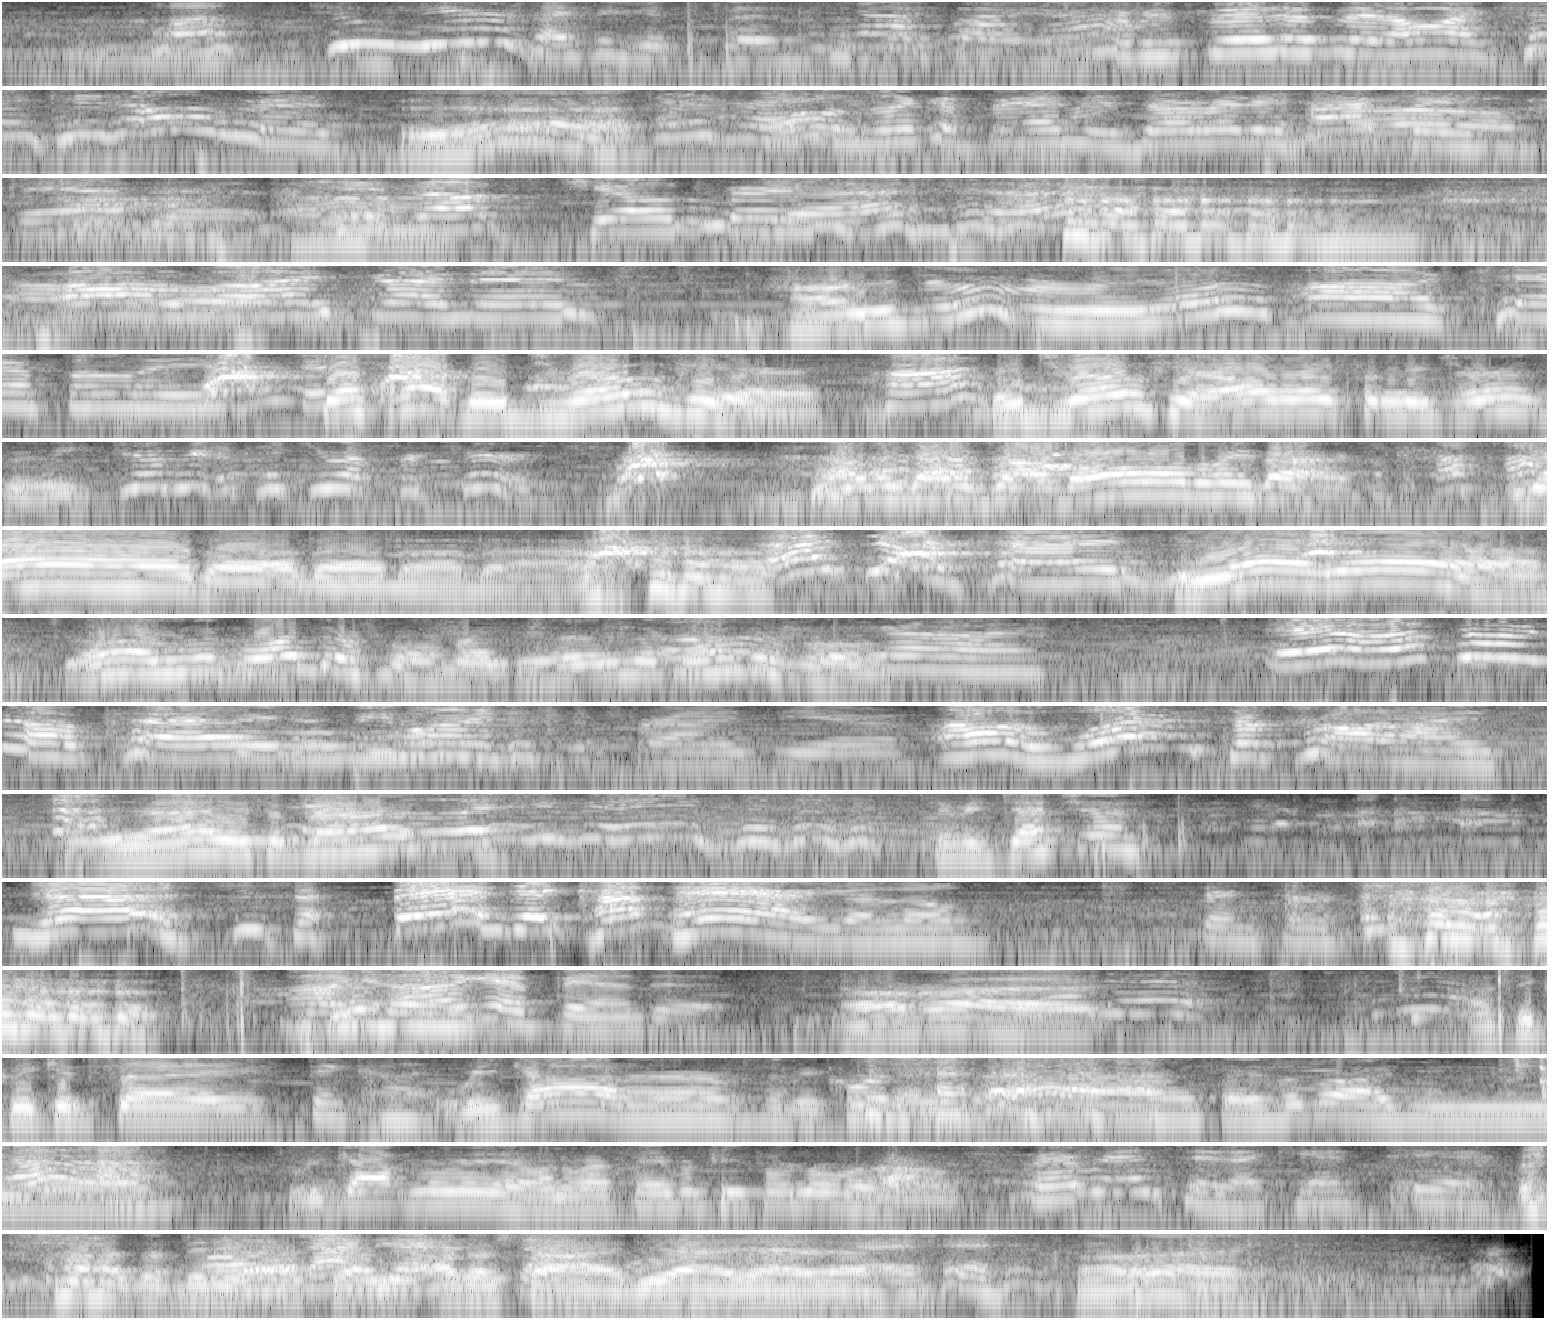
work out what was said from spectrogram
Huh? Two years, I think it's been since I saw you. Every bit of it. Oh, I can't get over it. Yeah. Big, Oh, look at Bandit's already oh, happy. Oh, Bandit. She oh. loves children. Yeah, she does. Oh my goodness. How are you doing, Maria? Oh, I can't believe it. Guess what? We drove here. Huh? We drove here all the way from New Jersey. We drove here to pick you up for church. Now we gotta drive all the way back. No, no, no, no, no. That's okay. yeah, yeah. Oh, you look wonderful, my dear. You look Oh, wonderful. God. Yeah, I'm doing okay. We wanted to surprise you. Oh, what a surprise. Yeah, you surprised? Can't believe it. Did we get you? Yes, she said, Bandit, come here, you little stinker. I'll, I'll get Bandit. all right. I think we can say Because. we got her. A recording. Say hi. Say surprise. Ah. We got Maria, one of our favorite people in the world. Where is it? I can't see it. It's uh, the video Oh, I'll show on on the the other other side. side. Yeah, yeah, yeah. Okay. All right.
